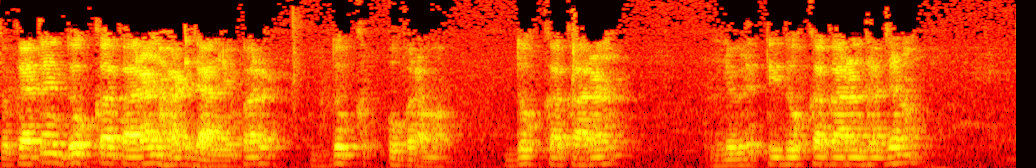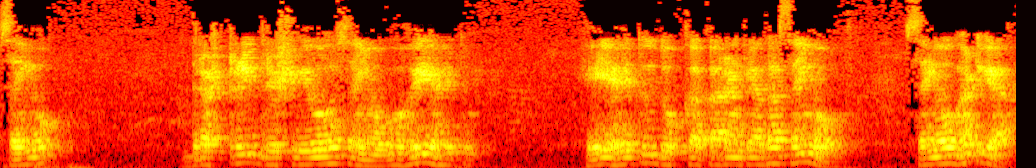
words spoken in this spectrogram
तो कहते हैं दुख का कारण हट जाने पर दुख उपरमा। दुख का कारण निवृत्ति दुख का कारण था जन्म। संयोग। दृष्टि दृश्यो संयोग हे हेतु। हे हेतु दुख का कारण क्या था? संयोग। संयोग हट गया।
